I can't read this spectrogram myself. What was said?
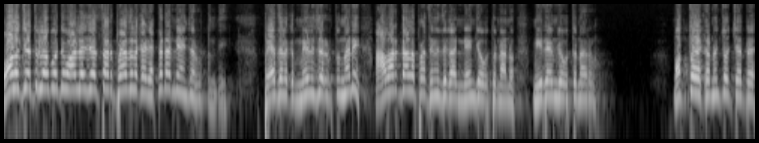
వాళ్ళ చేతుల్లో పోతే వాళ్ళే చేస్తారు పేదలకు అది ఎక్కడ అన్యాయం జరుగుతుంది? పేదలకు మేలు జరుగుతుందని ఆ వర్గాల ప్రతినిధిగా నేను చెబుతున్నాను. మీరేం చెబుతున్నారు? మొత్తం ఎక్కడి నుంచి వచ్చే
